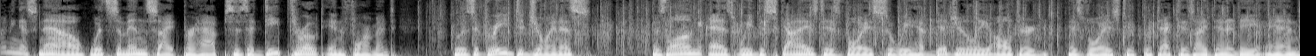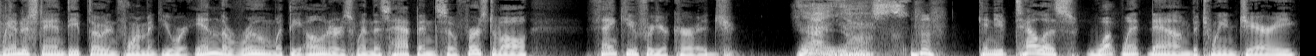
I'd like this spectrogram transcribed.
Joining us now with some insight, perhaps, is a deep throat informant who has agreed to join us as long as we disguised his voice, so we have digitally altered his voice to protect his identity. And we understand, Deep Throat Informant, you were in the room with the owners when this happened. So first of all, thank you for your courage. Yeah, yes. Can you tell us what went down between Jerry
